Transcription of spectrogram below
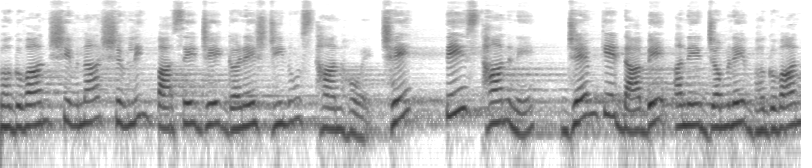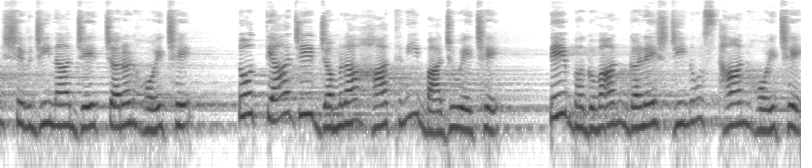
ભગવાન શિવના શિવલિંગ પાસે જે ગણેશજીનું સ્થાન હોય છે તે સ્થાનને જેમ કે ડાબે અને જમણે ભગવાન શિવજીના જે ચરણ હોય છે, તો ત્યાં જે જમણા હાથની બાજુએ છે, તે ભગવાન ગણેશજીનું સ્થાન હોય છે.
